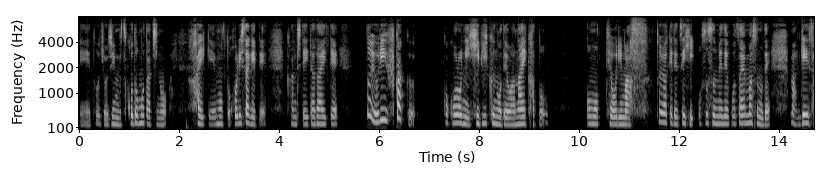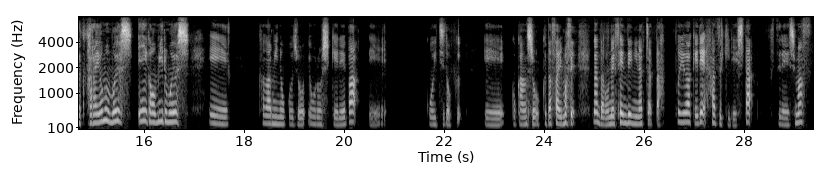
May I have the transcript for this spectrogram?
えー、登場人物、子供たちの背景もっと掘り下げて感じていただいて、とより深く心に響くのではないかと思っております。というわけでぜひおすすめでございますので、まあ、原作から読むもよし、映画を見るもよし、えー、鏡の古城よろしければ、えー、ご一読、えー、ご鑑賞くださいませ。なんだろうね、宣伝になっちゃった。というわけで、はずきでした。失礼します。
